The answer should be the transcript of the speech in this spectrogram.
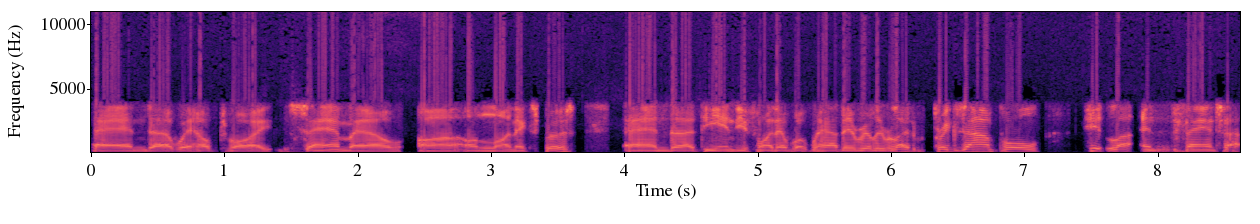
And uh, we're helped by Sam, our uh, online expert. And uh, at the end, you find out what, how they're really related. For example, Hitler and Fanta,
